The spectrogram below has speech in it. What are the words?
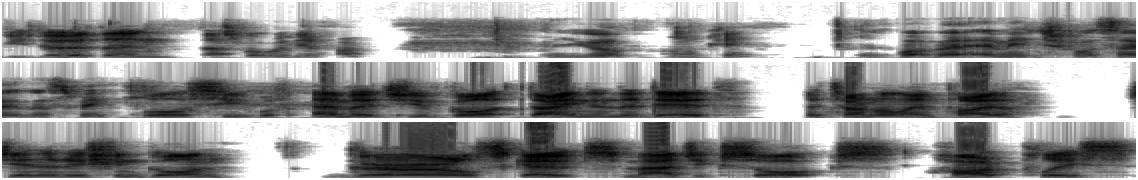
you do, then that's what we're here for. there you go. Okay. What about Image? What's out this week? Well, let's see. With Image, you've got Dying and the Dead, Eternal Empire, Generation Gone, Grrl Scouts Magic Socks, Hard Place,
